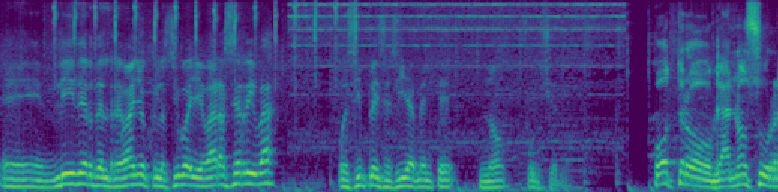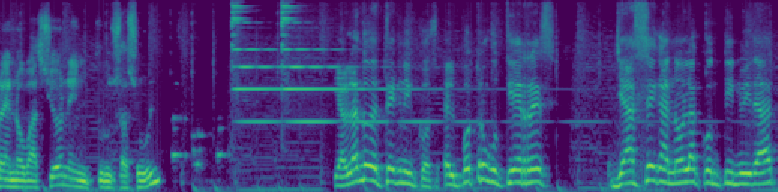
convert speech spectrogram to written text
eh, líder del rebaño que los iba a llevar hacia arriba, pues simple y sencillamente no funcionó. Potro ganó su renovación en Cruz Azul. Y hablando de técnicos, el Potro Gutiérrez ya se ganó la continuidad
